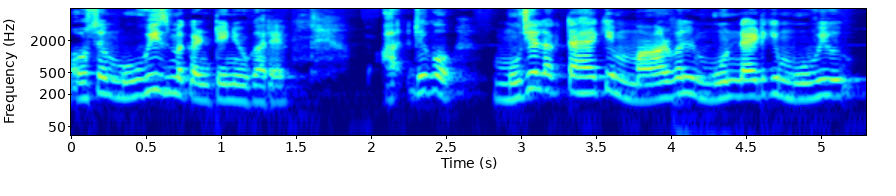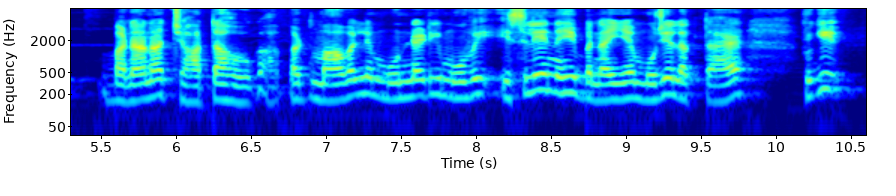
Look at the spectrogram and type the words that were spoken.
और उसे मूवीज़ में कंटिन्यू करे। देखो, मुझे लगता है कि मार्वल मून नाइट की मूवी बनाना चाहता होगा बट मार्वल ने मून नाइट की मूवी इसलिए नहीं बनाई है, मुझे लगता है, क्योंकि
